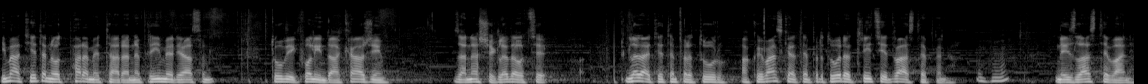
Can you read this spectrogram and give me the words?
Imate jedan od parametara, na primjer, ja sam to uvijek volim da kažem za naše gledalce, gledajte temperaturu. Ako je vanjska temperatura 32 stepena, ne izlazite vani.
